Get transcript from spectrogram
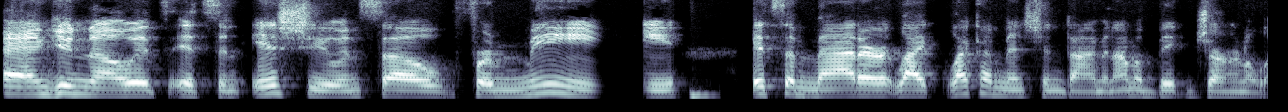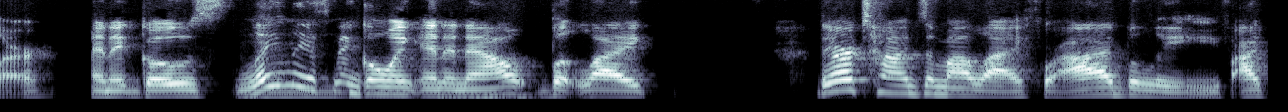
and you know, it's it's an issue. And so for me it's a matter like like I mentioned, Diamond. I'm a big journaler, and it goes lately. It's been going in and out, but like there are times in my life where I believe, I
